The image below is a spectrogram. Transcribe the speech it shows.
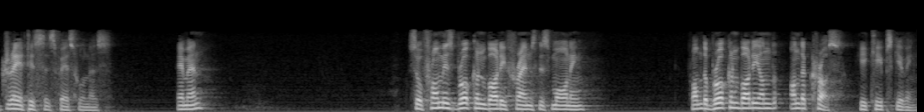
Great is His faithfulness. Amen. So, from His broken body, friends, this morning, from the broken body on the, on the cross, He keeps giving.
